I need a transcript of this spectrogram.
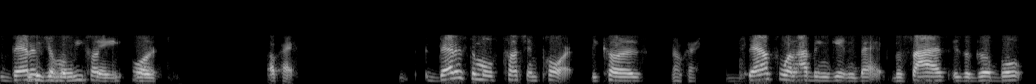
That is the most touching part. okay that is the most touching part because okay, that's what I've been getting back. Besides, is a good book.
